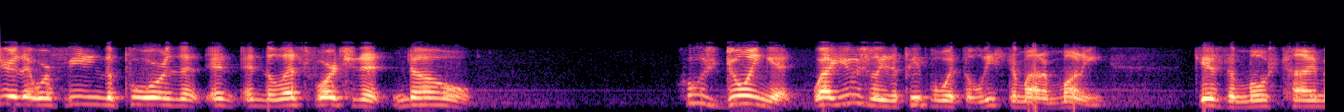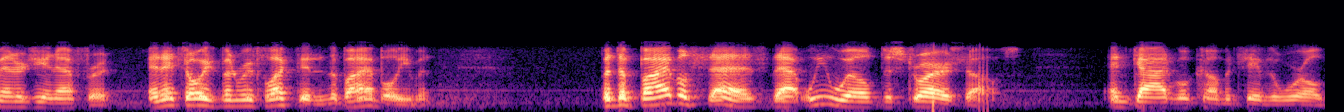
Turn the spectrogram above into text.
sure that we're feeding the poor and the and, and the less fortunate? No. Who's doing it? Well, usually the people with the least amount of money gives the most time, energy, and effort, and it's always been reflected in the Bible, even. But the Bible says that we will destroy ourselves and God will come and save the world.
